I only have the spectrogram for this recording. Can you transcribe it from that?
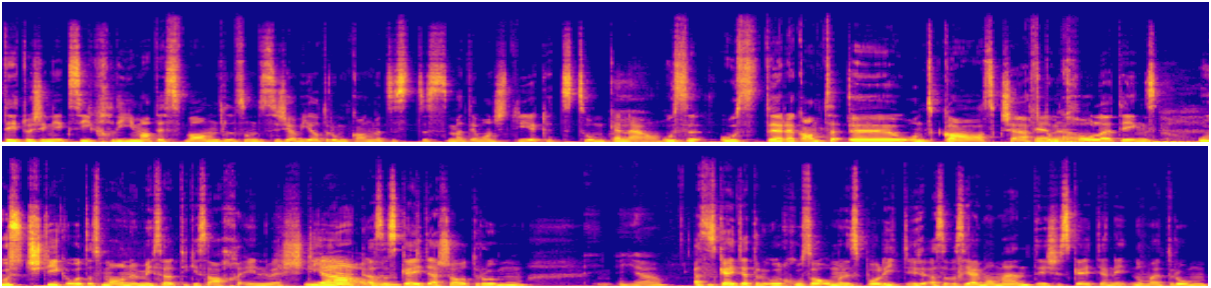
Titel war irgendwie Klima des Wandels und es ist ja wie auch darum gegangen, dass, dass man demonstriert hat, um Genau. aus, aus dieser ganzen Öl- und Gasgeschäft und Genau. Kohlendings auszusteigen und dass man auch nicht mehr in solche Sachen investiert. Ja, also es und- geht ja schon darum, Ja. also es geht ja durchaus auch um ein politisches, also was ja im Moment ist, es geht ja nicht nur darum,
